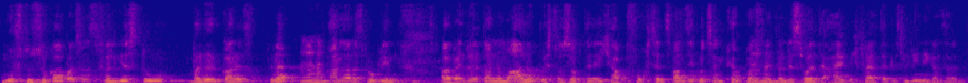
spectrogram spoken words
Musst du sogar, weil sonst verlierst du, weil du gar nicht, ne? Mhm. Anderes Problem. Aber wenn du dann normal bist und sagst, ey, ich habe 15, 20 Prozent Körperfett, Mhm. dann das sollte eigentlich vielleicht ein bisschen weniger sein.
